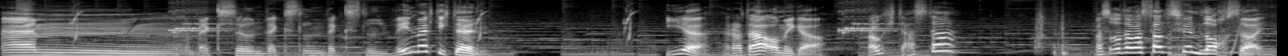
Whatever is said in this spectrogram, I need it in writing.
Ähm, wechseln, wechseln, wechseln. Wen möchte ich denn? Hier, Radar Omega. Brauche ich das da? Was, oder was soll das für ein Loch sein?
